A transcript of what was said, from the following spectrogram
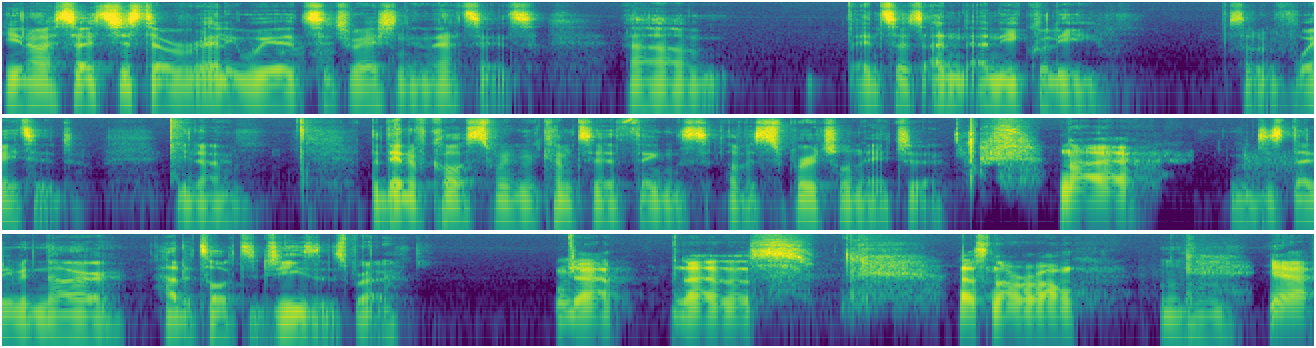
You know, so it's just a really weird situation in that sense, um, and so it's un- unequally sort of weighted. You know, but then of course when we come to things of a spiritual nature, no, we just don't even know how to talk to Jesus, bro. No, no, that's that's not wrong. Mm-hmm. Yeah,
